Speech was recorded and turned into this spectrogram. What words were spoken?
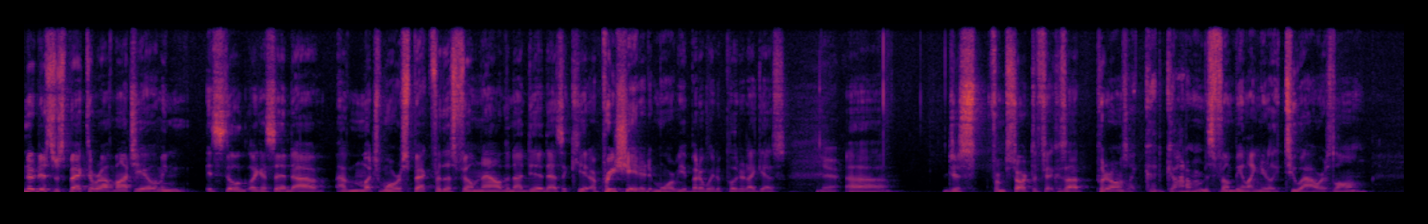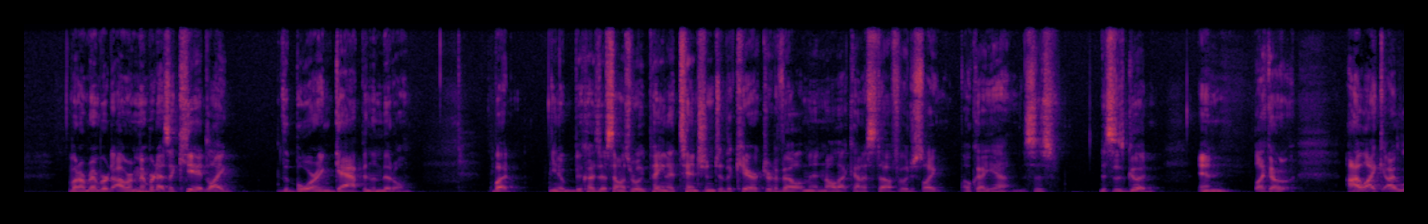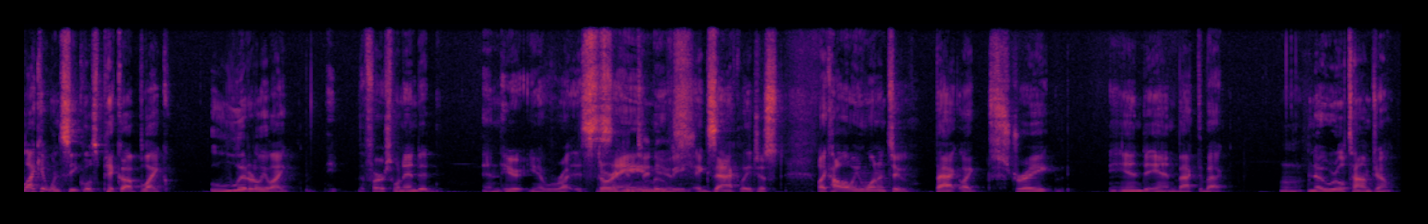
no disrespect to ralph macchio i mean it's still like i said i have much more respect for this film now than i did as a kid appreciated it more would be a better way to put it i guess Yeah. uh, just from start to finish because I put it on. I was like, "Good God!" I remember this film being like nearly two hours long, but I remembered I remembered as a kid like the boring gap in the middle. But you know, because this time I was really paying attention to the character development and all that kind of stuff, it was just like, okay, yeah, this is this is good. And like a, I like I like it when sequels pick up like literally like the first one ended. And here, you know, right, it's the Story same continues. movie. Exactly. Just like Halloween 1 and 2. Back, like, straight end to end, back to back. No real time jump.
